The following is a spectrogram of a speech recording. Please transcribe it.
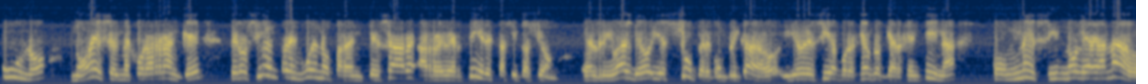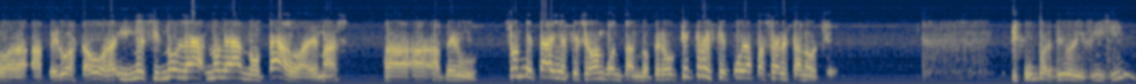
uno. No es el mejor arranque, pero siempre es bueno para empezar a revertir esta situación. El rival de hoy es súper complicado y yo decía, por ejemplo, que Argentina con Messi no le ha ganado a, Perú hasta ahora y Messi no le ha, no le ha anotado además a, a Perú. Son detalles que se van contando, pero ¿qué crees que pueda pasar esta noche? Un partido difícil,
